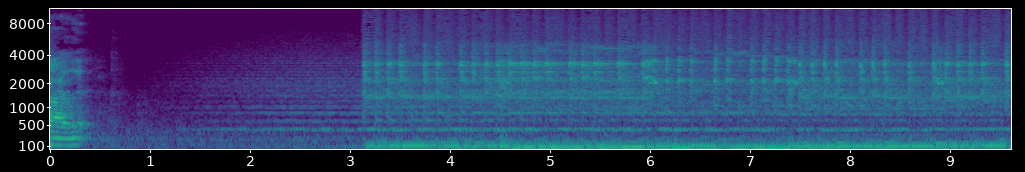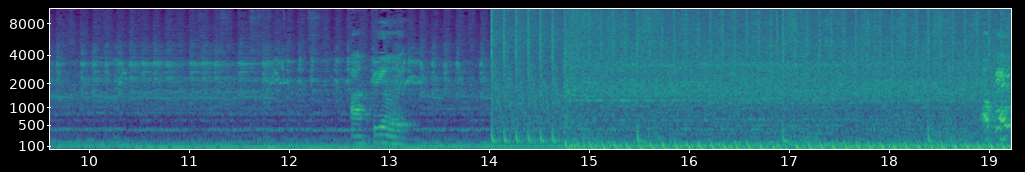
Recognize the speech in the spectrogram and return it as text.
Charlotte. I feel it. Okay.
